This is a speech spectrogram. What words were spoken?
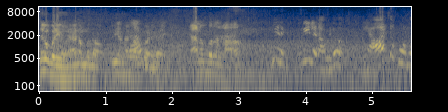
சேவ் பண்ணிக்கோங்க என் நம்பர் தான். ஃப்ரீயாக இருந்தால் கால் பண்ணுங்க என் நம்பர் தான்க்கா. எனக்கு புரியல நான் விட நீ ஆட்டோ போன்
